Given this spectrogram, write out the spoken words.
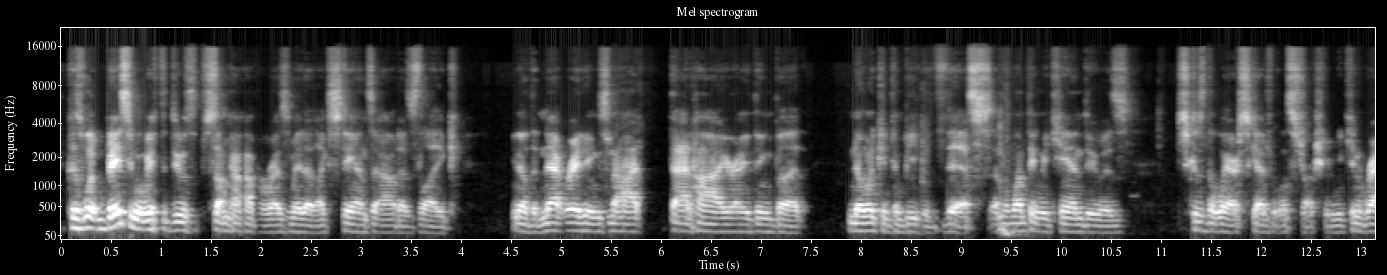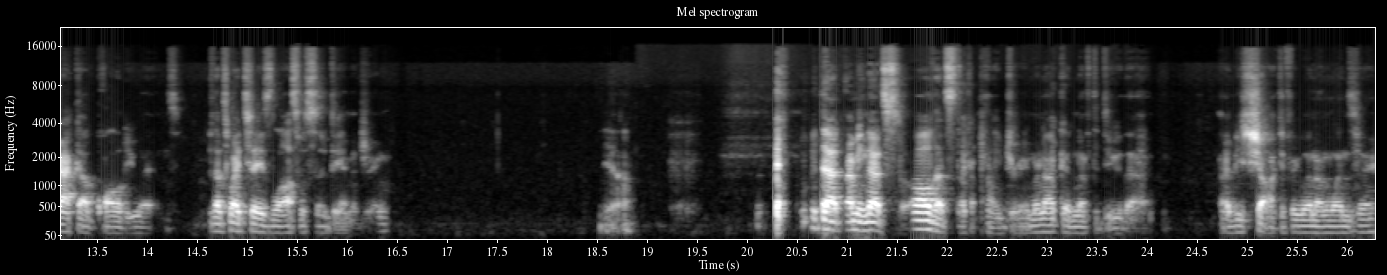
Because what basically what we have to do is somehow have a resume that like stands out as like you know the net rating's not that high or anything but no one can compete with this. And the one thing we can do is just because of the way our schedule is structured we can rack up quality wins but that's why today's loss was so damaging Yeah. But that, I mean, that's all that's like a pipe dream. We're not good enough to do that. I'd be shocked if we win on Wednesday.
